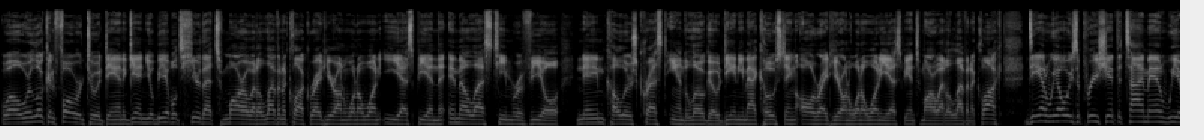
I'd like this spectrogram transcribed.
Well, we're looking forward to it, Dan. Again, you'll be able to hear that tomorrow at 11 o'clock right here on 101 ESPN, the MLS team reveal, name, colors, crest, and logo. Danny Mac hosting all right here on 101 ESPN tomorrow at 11 o'clock. Dan, we always appreciate the time, man. We,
